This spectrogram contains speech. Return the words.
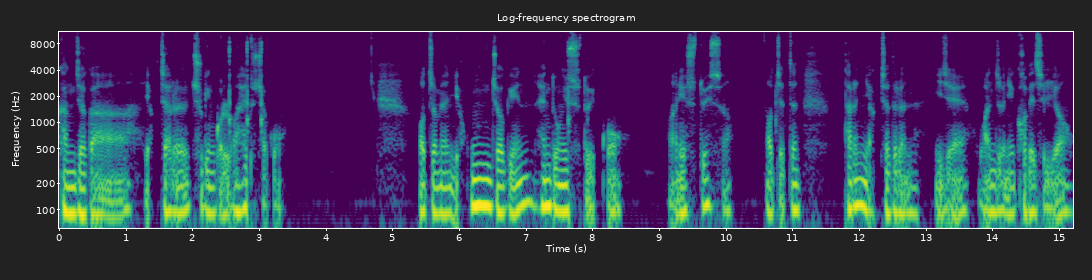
강자가 약자를 죽인 걸로 해두자고. 어쩌면 영웅적인 행동일 수도 있고 아닐 수도 있어. 어쨌든 다른 약자들은 이제 완전히 겁에 질려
